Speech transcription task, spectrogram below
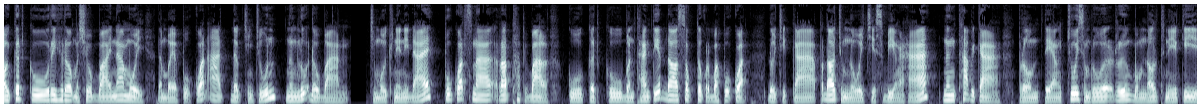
ឲ្យគិតគូររិះរកមធ្យោបាយណាមួយដើម្បីឲ្យពួកគាត់អាចដឹកជញ្ជូននិងលក់ដូរបាន ជាមួយគ្នានេះដែរពួកគាត់ស្នើរដ្ឋាភិបាលគួរគិតគូរបន្ថែមទៀតដល់សុខទុក្ខរបស់ពួកគាត់ដូចជាការផ្ដល់ជំនួយជាស្បៀងអាហារនិងថវិកាព្រមទាំងជួយសម្រួលរឿងបំណុលធនាគារ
